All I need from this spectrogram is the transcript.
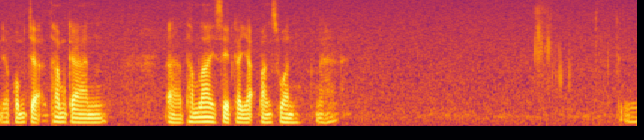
เดี๋ยวผมจะทำการทำลายเศษขยะบางส่วนนะฮะคือ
